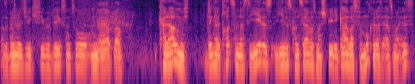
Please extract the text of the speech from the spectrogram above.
also wenn du dich wirklich viel bewegst und so und Ja, ja, klar. keine Ahnung, ich denke halt trotzdem, dass jedes, jedes Konzert, was man spielt, egal was für Mucke das erstmal ist,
